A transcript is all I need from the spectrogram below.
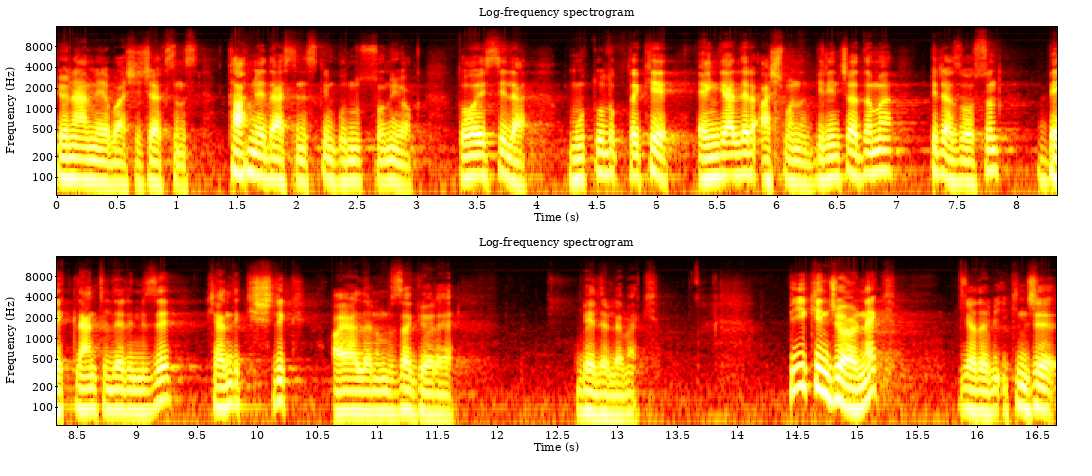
yönelmeye başlayacaksınız. Tahmin edersiniz ki bunun sonu yok. Dolayısıyla mutluluktaki engelleri aşmanın birinci adımı biraz olsun beklentilerimizi kendi kişilik ayarlarımıza göre belirlemek. Bir ikinci örnek ya da bir ikinci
